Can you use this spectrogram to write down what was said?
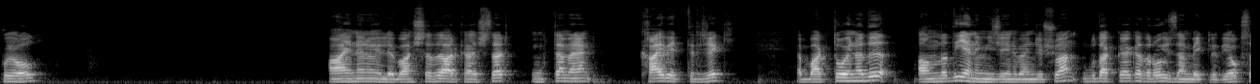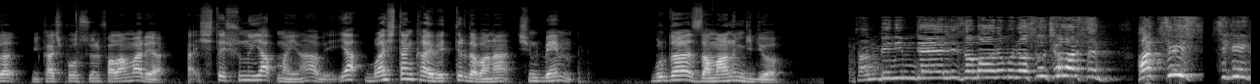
Puyol. Aynen öyle başladı arkadaşlar. Muhtemelen kaybettirecek. Ya baktı oynadı anladı yenemeyeceğini bence şu an. Bu dakikaya kadar o yüzden bekledi. Yoksa birkaç pozisyonu falan var ya. ya işte şunu yapmayın abi. Ya baştan kaybettir de bana. Şimdi benim burada zamanım gidiyor. Sen benim değerli zamanımı nasıl çalarsın? Hadsiz! Sikeyim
